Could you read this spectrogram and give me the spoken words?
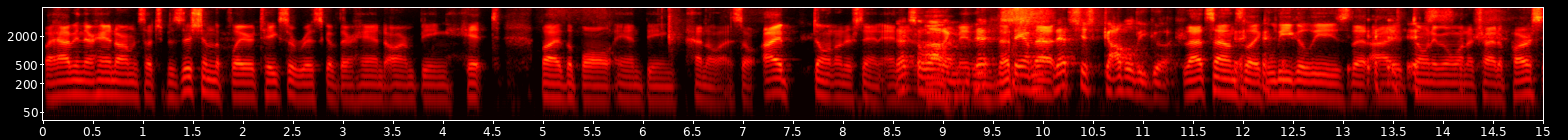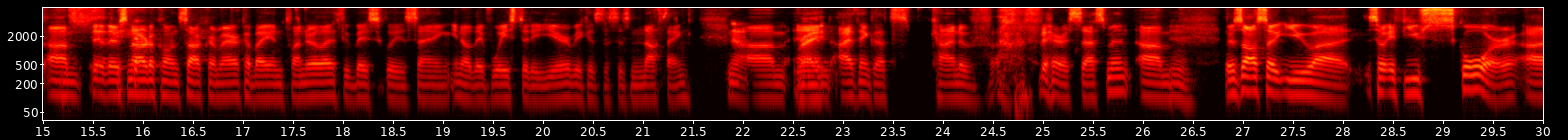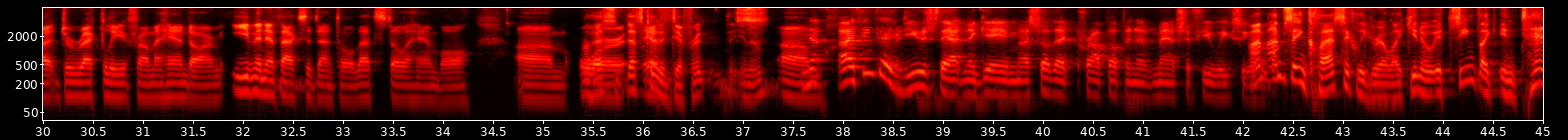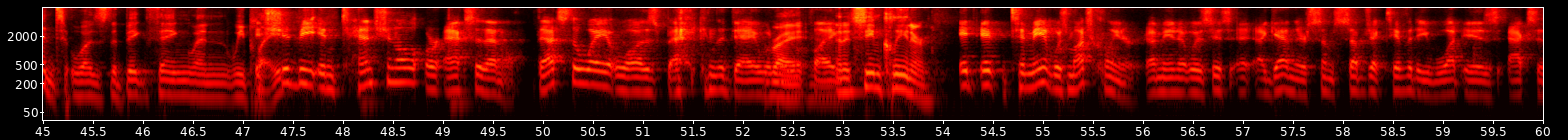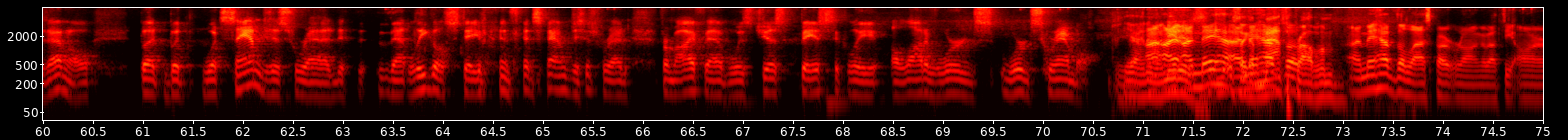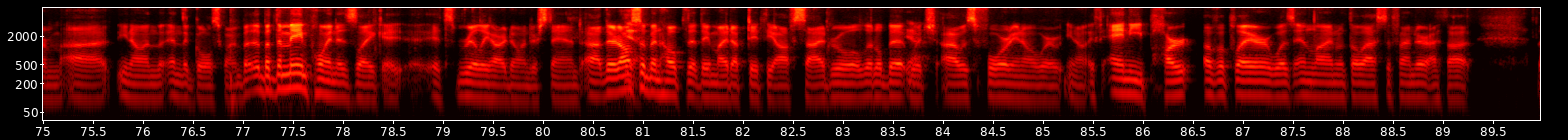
By having their hand arm in such a position, the player takes a risk of their hand arm being hit by the ball and being penalized. So I don't understand any. That's of a lot of I mean, that, that's- Sam. That, that- that's just gobbledygook. that sounds like legalese that I don't even want to try to parse. Um, there's an article in Soccer America by Ian Plenderleith who basically is saying, you know, they've wasted a year because this is nothing. No. Um, Right. and I think that's kind of a fair assessment. Um, Yeah. There's also you. Uh, so if you score uh, directly from a hand arm, even if accidental, that's still a handball. Um, Well, or that's that's kind of different, you know. Um, no, I think they've used that in a game. I saw that crop up in a match a few weeks ago. I'm, I'm saying classically, Grayle, like, you know, it seemed like intent was the big thing when we played. it should be intentional or accidental. That's the way it was back in the day when we right. were playing. And it seemed cleaner. It, it to me it was much cleaner. I mean it was just again there's some subjectivity what is accidental but but what sam just read that legal statement that sam just read from ifab was just basically a lot of words word scramble Yeah, I know. I- I may have it's I like a may have math the- problem. I may have the last part wrong about the arm, uh, you know, and the and the goal scoring, but but the main point is like it, it's really hard to understand. Uh, there'd also been hope that they might update the offside rule a little bit, Yeah. which I was for. You know, where you know if any part of a player was in line with the last defender, I thought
